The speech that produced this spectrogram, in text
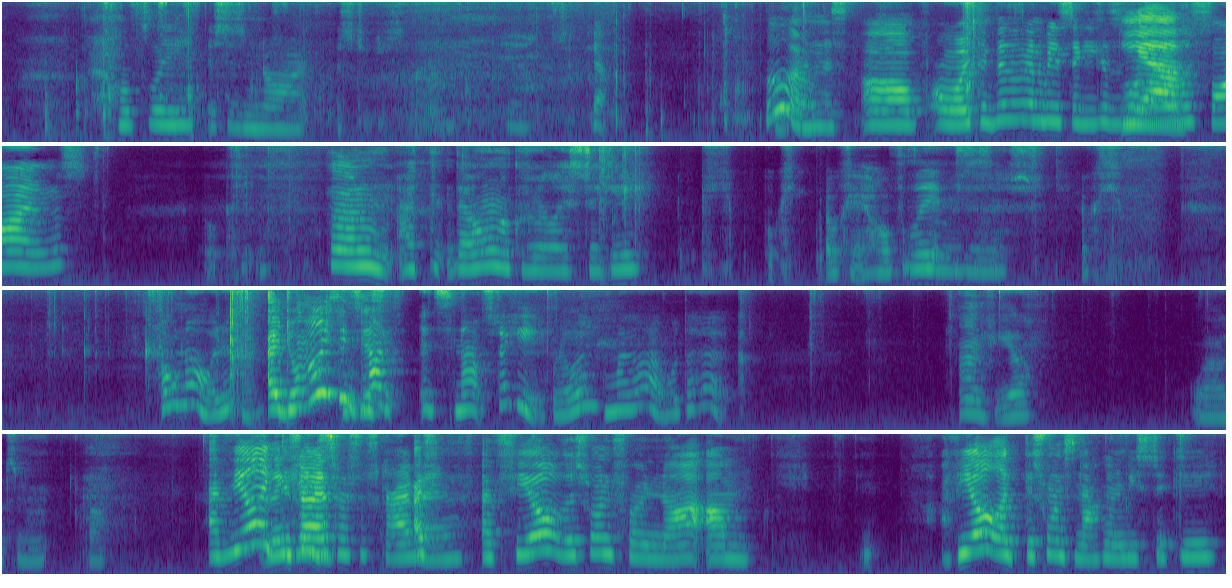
hopefully this is not a sticky slime. Yeah. And Ooh. this, oh, oh, I think this is gonna be sticky because yeah. Yeah. all the slimes. Okay. Um, I think that one looks really sticky. Okay. Okay. Hopefully this is is this? okay. Oh no, it isn't. I don't really think It's this. not. It's not sticky. Really? Oh my god! What the heck? I don't feel. Wow, it's not. Oh. I feel like Thank this you guys one's- for subscribing. I, feel this one for not um. I feel like this one's not gonna be sticky.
